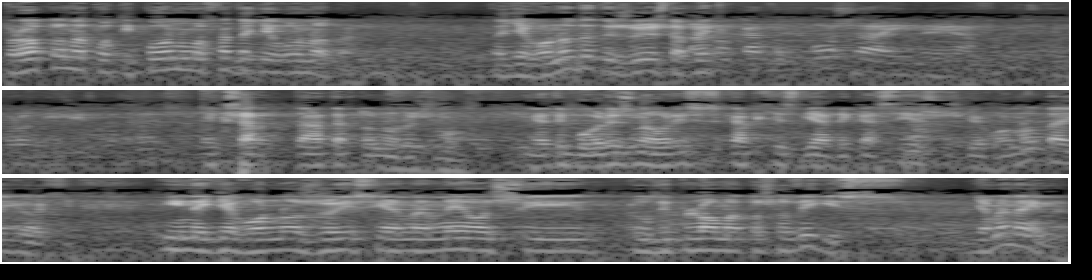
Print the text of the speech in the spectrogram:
Πρώτον, αποτυπώνουμε αυτά τα γεγονότα. Τα γεγονότα της ζωής τα Πάνω κάτω πόσα είναι αυτή στην πρώτη λίστα σας; εξαρτάται από τον ορισμό. Γιατί μπορείς να ορίσεις κάποιες διαδικασίες ως γεγονότα ή όχι. Είναι γεγονός ζωής η ανανέωση του διπλώματος οδήγησης. Για μένα είναι.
